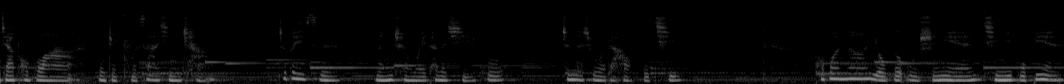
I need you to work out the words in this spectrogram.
我家婆婆啊，有着菩萨心肠，这辈子能成为她的媳妇，真的是我的好福气。婆婆呢，有个五十年情谊不变、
